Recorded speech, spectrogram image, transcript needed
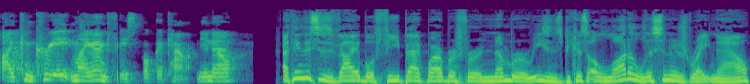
I can create my own Facebook account, you know? I think this is valuable feedback, Barbara, for a number of reasons because a lot of listeners right now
